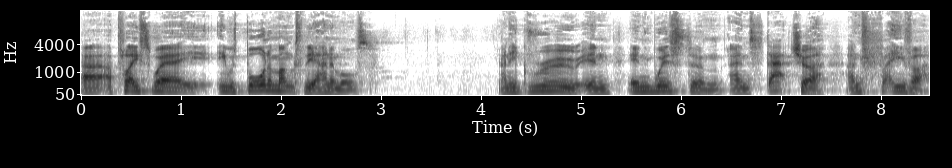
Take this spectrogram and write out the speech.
uh, a place where he was born amongst the animals. And he grew in, in wisdom and stature and favor.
